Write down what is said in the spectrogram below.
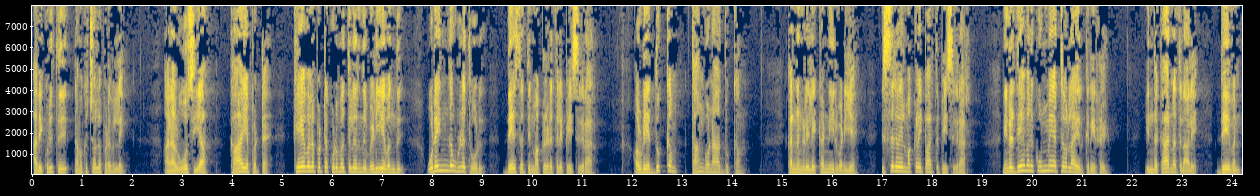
அதை குறித்து நமக்கு சொல்லப்படவில்லை. ஆனால் ஓசியா காயப்பட்ட கேவலப்பட்ட குடும்பத்திலிருந்து வெளியே வந்து உடைந்த உள்ளத்தோடு தேசத்தின் மக்களிடத்திலே பேசுகிறார். அவருடைய துக்கம் தாங்கொனா துக்கம். கன்னங்களிலே கண்ணீர் வடிய இஸ்ரவேல் மக்களை பார்த்து பேசுகிறார். நீங்கள் தேவனுக்கு உண்மையற்றவர்களாய் இருக்கிறீர்கள் இந்த காரணத்தினாலே தேவன்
